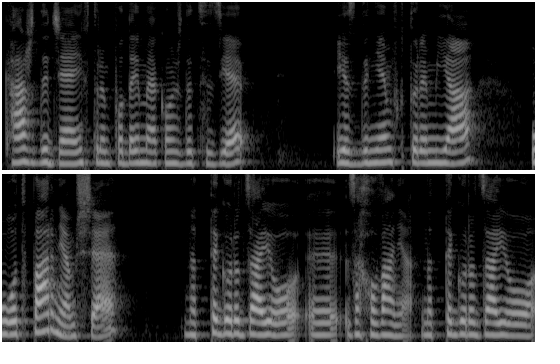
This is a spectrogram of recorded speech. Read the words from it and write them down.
Każdy dzień, w którym podejmę jakąś decyzję, jest dniem, w którym ja uodparniam się nad tego rodzaju y, zachowania, nad tego rodzaju y,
